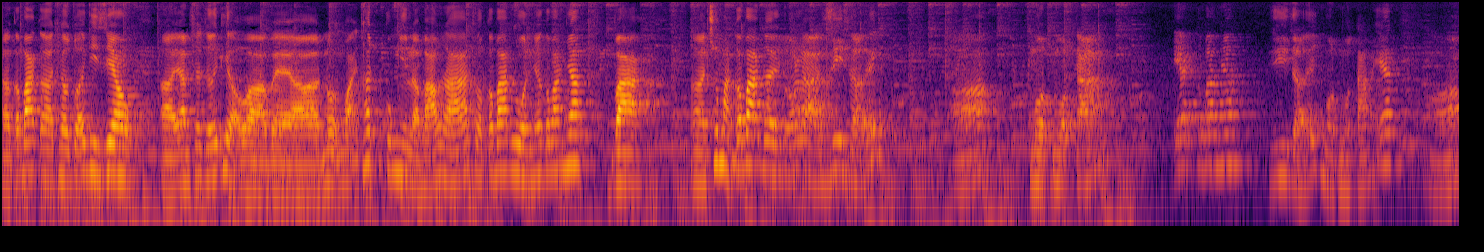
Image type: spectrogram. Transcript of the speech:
à, các bác à, theo dõi video à, em sẽ giới thiệu à, về à, nội ngoại thất cũng như là báo giá cho các bác luôn nhé các bác nhé. Và à, trước mặt các bác đây đó là GRX đó 118 S các bác nhé. GRX 118S đó.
